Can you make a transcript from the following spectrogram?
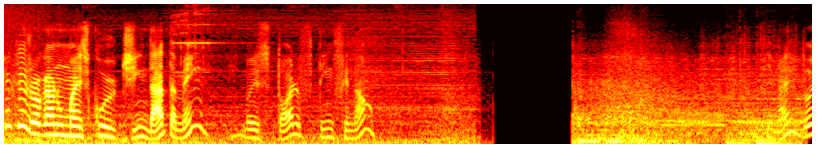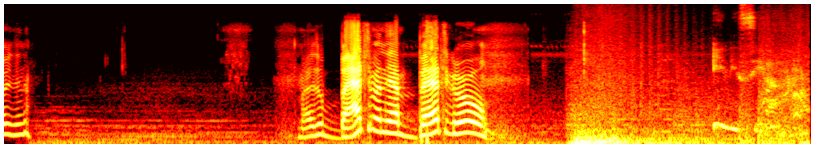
Por que jogar num mais curtinho dá também? Uma história tem um final? Tem mais dois ainda. Mas o Batman a Batgirl. Iniciar.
